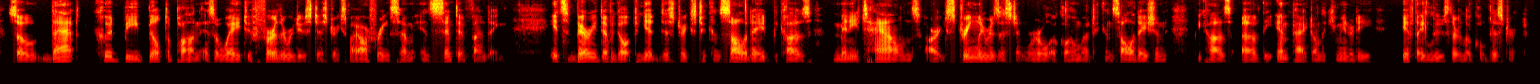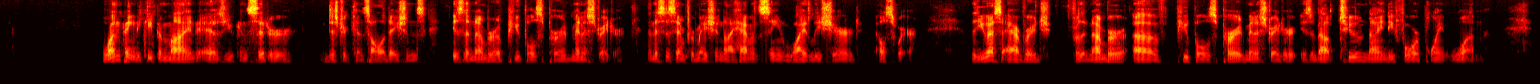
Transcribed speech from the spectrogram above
So that could be built upon as a way to further reduce districts by offering some incentive funding. It's very difficult to get districts to consolidate because many towns are extremely resistant in rural Oklahoma to consolidation because of the impact on the community if they lose their local district. One thing to keep in mind as you consider district consolidations is the number of pupils per administrator. And this is information I haven't seen widely shared elsewhere. The US average for the number of pupils per administrator is about 294.1.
